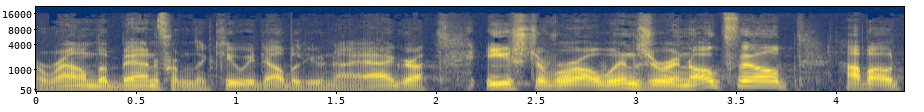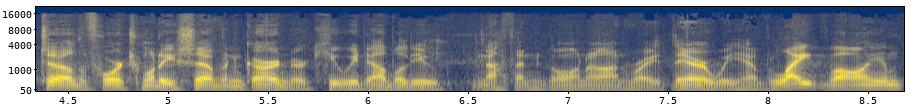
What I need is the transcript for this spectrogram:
around the bend from the QEW Niagara. East of Royal Windsor in Oakville, how about uh, the 427 Gardiner QEW? Nothing going on right there. We have light volume,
